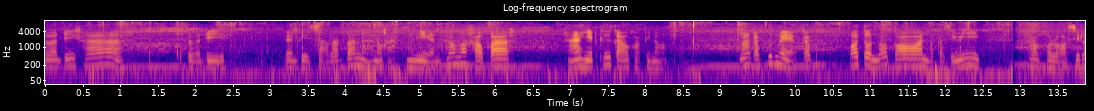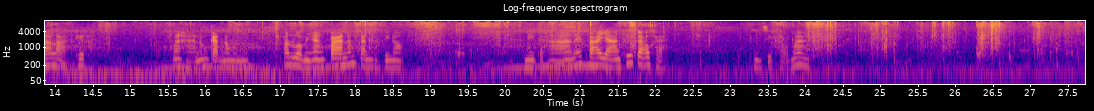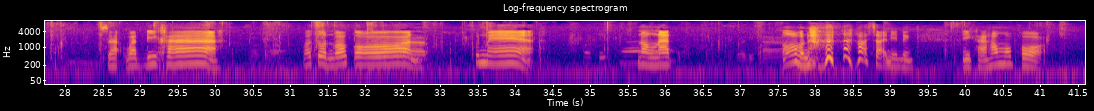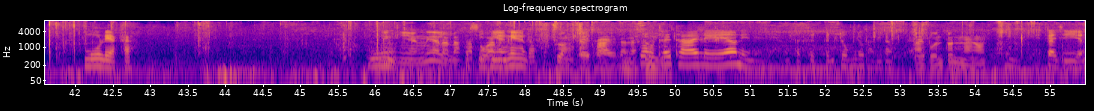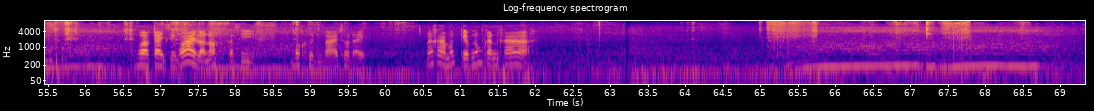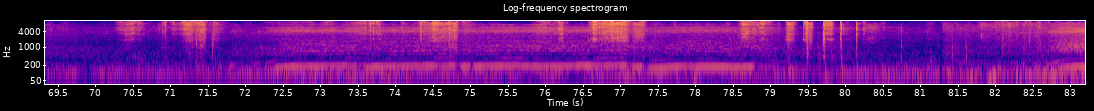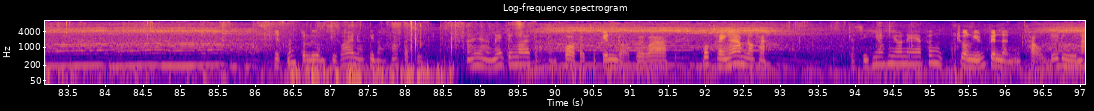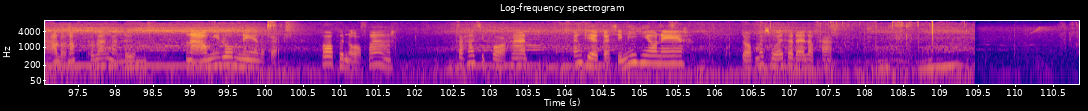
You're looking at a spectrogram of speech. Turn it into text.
สวัสดีค่ะ สวัสดีแฟนเพจสาวรัดบ้านนาเนาะค่ะมันนี่อันเข้ามาเขาป่าหาเห็ดคือเกาค่ะพี่น้องมากับคุณแม่กับว่าต้นว่ากอนแล้วก็สิมีเท่าขลอศิลาลาดคือมาหาน้ำกันเนาะมันมารวมยางปลาน้ำกันค่ะพี่น้องนี่ก็หาในปลายางคือเกาค่ะถึงสีขาวมาก สวัสดีค่ะว่าต้นว่ากอนคุณแม่สวัสดีค่ะน้องนัดสวัสดีครับโอ้นะใส่นิดหนึ่งนี่ค่ะห้ามาพอหมูแหลกค่ะอืมเฮียงๆเนี่ยแหละนะครับเพสีราะว่าเฮียงแน่ดอกช่วงท้ายๆแล้วนะช่วงท้ายๆแล้วนี่นี่นี่มันก็ขึ้นเป็นจุ่มอยู่ค่ะพี่น้องปลายฝนต้นหนาวอืมไก่สีอันว่าไก่สีไหวแล้วเนาะกะสี บ่ขึ้นร้ายเท่าใดมาค่ะมาเก็บน้ำกันค่ะเห็ดมันก็เลื่อมสีไหวเนาะพี่น้องเฮากะสิาอย่างในจังน้อยค่ะของพ่อก็สิเป็นดอกแบบว่าบ่ไข่งามเนาะค่ะกะสิเหี่ยวเหี่ยวแน่เพิ่งช่วงนี้มันเป็นอันเขาฤดูหนาวแล้วเนาะกำลังอันเริ่มหนาวมีร่มแน่แล้วก็พ่อเพิ่นออกมาก็ห้าสิบพ่อห้าตั้งเทียกะสิมีเหี่ยวแน่ ดอกไม่สวยเท่าใดหรอกค่ะ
